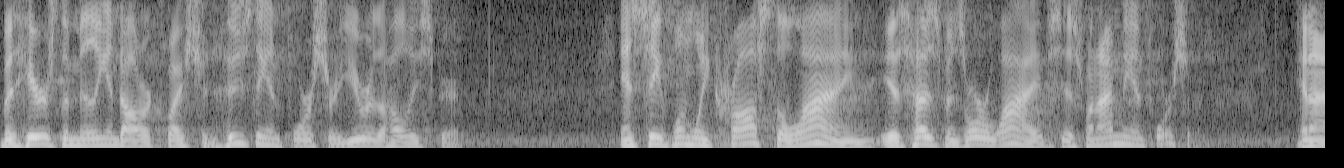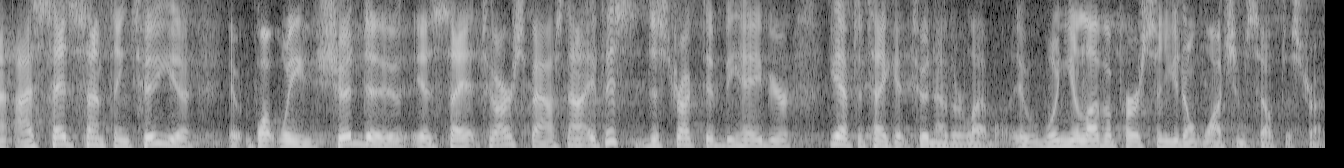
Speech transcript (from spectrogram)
But here's the million dollar question Who's the enforcer, you or the Holy Spirit? And see, when we cross the line as husbands or wives, is when I'm the enforcer. And I, I, said something to you. What we should do is say it to our spouse. Now, if it's destructive behavior, you have to take it to another level. When you love a person, you don't watch them self destruct.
